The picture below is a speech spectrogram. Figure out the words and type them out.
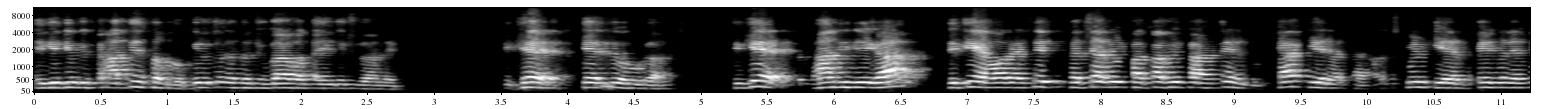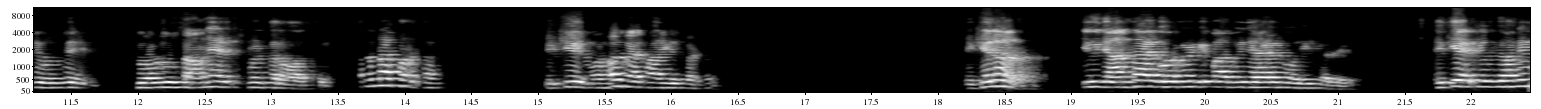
ठीक है, क्योंकि आते हैं सब लोग। क्योंकि जुगाड़ बताइए कुछ जुगाड़ ठीक है, कैसे होगा? ठीक है, ध्यान दीजिएगा ठीक है और ऐसे कच्चा भी पक्का भी काटते हैं तो क्या किया जाता है? एडजस्टमेंट किया जाता है। ऐसे होते हैं तो हम लोग सामने एडजस्टमेंट करवाते करना पड़ता है। ठीक है वह व्यापारी इफ़ेक्ट ठीक है ना, क्योंकि जानता है गवर्नमेंट के पास भी जाएगा तो वही करेगा ठीक है क्योंकि हमने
